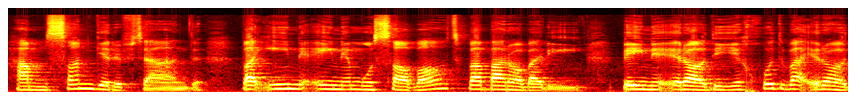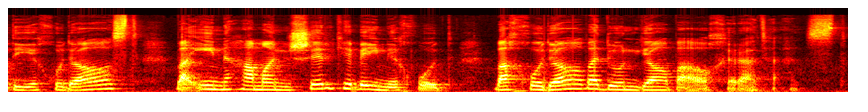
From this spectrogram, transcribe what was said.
همسان گرفتند و این عین مساوات و برابری بین اراده خود و اراده خداست و این همان شرک بین خود و خدا و دنیا و آخرت است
